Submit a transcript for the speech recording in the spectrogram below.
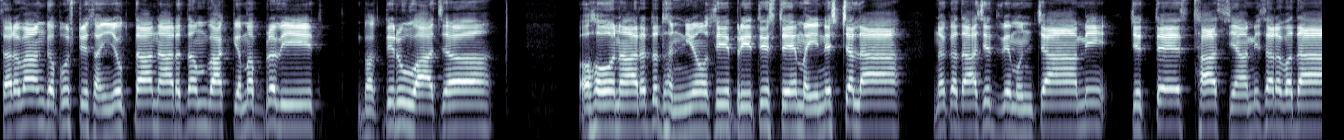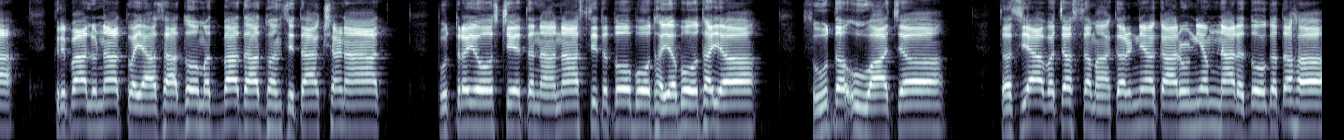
सर्वाङ्गपुष्टिसंयुक्ता नारदं वाक्यमब्रवीत्। भक्तिरुवाच। अहो नारद नारदधन्योऽसि प्रीतिस्ते मयि निश्चला। न कदाचिद् विमुञ्चामि, चित्ते स्थास्यामि सर्वदा। कृपालुना त्वया साधो मद्बाधाध्वंसिता क्षणात्। पुत्रयोश्चेतना नास्ति ततो बोधय बोधय। सूत उवाच। तस्या वचः समाकर्ण्य कारुण्यं नारदो गतः।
